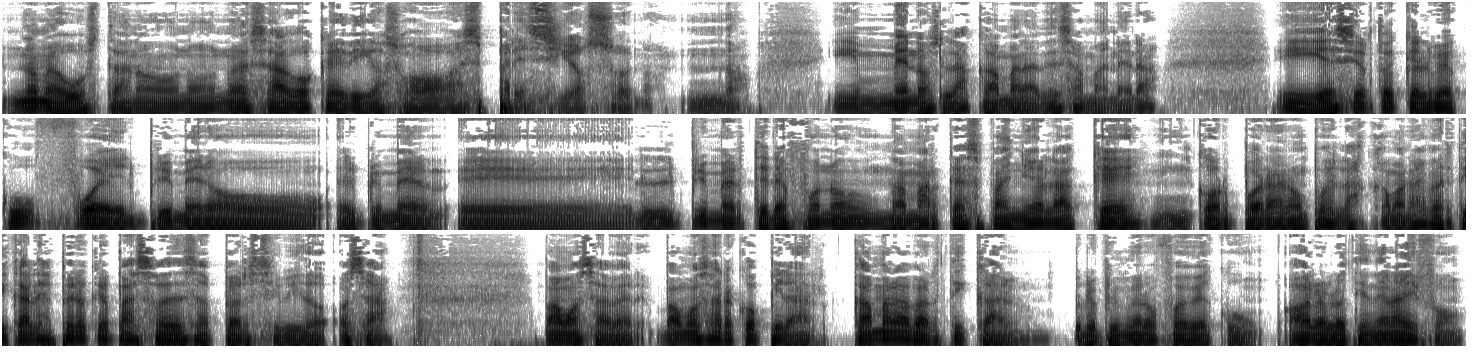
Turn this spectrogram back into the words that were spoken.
no me gusta, ¿no? No, no es algo que digas, oh, es precioso, no, no. Y menos la cámara de esa manera. Y es cierto que el BQ fue el primero, el primer, eh, el primer teléfono, una marca española que incorporaron pues las cámaras verticales, pero que pasó desapercibido. O sea, vamos a ver, vamos a recopilar. Cámara vertical, pero primero fue BQ, ahora lo tiene el iPhone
